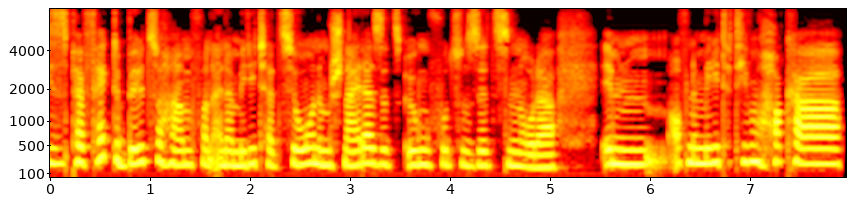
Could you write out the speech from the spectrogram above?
dieses perfekte Bild zu haben von einer Meditation im Schneidersitz irgendwo zu sitzen oder im, auf einem meditativen Hocker,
